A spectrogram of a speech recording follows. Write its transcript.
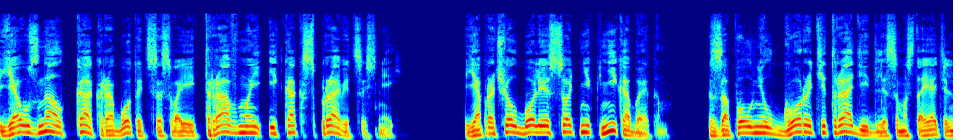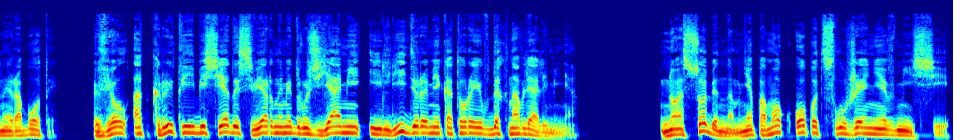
Я узнал, как работать со своей травмой и как справиться с ней. Я прочел более сотни книг об этом, заполнил горы тетрадей для самостоятельной работы, вел открытые беседы с верными друзьями и лидерами, которые вдохновляли меня. Но особенно мне помог опыт служения в миссии,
